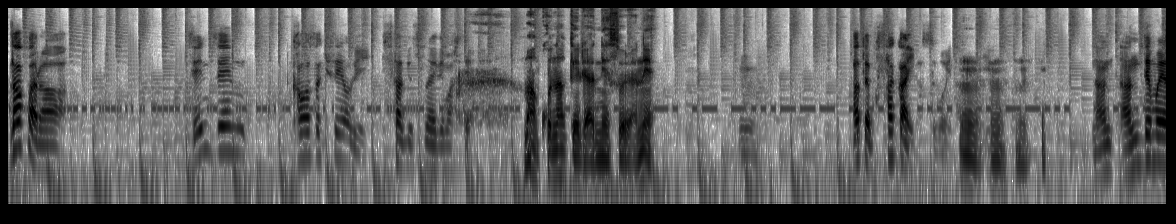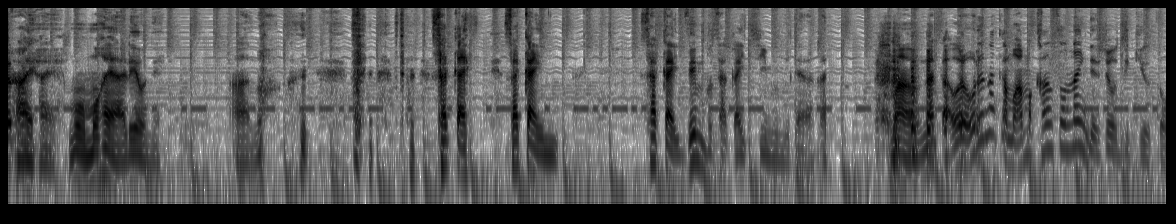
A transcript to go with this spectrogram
だから、全然川崎戦より下で繋いでましたよ。まあ来なけりゃね、そりゃね。うん。あとやっぱ酒井がすごいなっていう。うんうんうん。なんなんでもやる。はいはい。もうもはやあれよね。あの、堺、堺、堺、全部堺チームみたいな感じ。まあ、なんか俺、俺なんかもうあんま感想ないんだよ、正直言うと。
